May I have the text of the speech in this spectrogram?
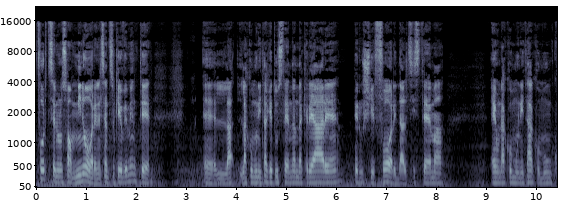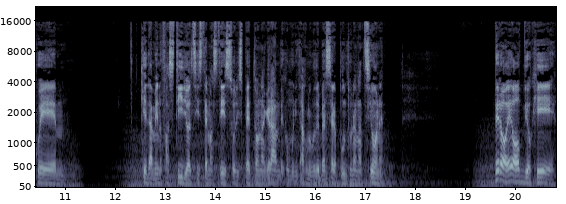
forse non lo so, minore, nel senso che ovviamente eh, la, la comunità che tu stai andando a creare per uscire fuori dal sistema è una comunità comunque mm, che dà meno fastidio al sistema stesso rispetto a una grande comunità come potrebbe essere appunto una nazione. Però è ovvio che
